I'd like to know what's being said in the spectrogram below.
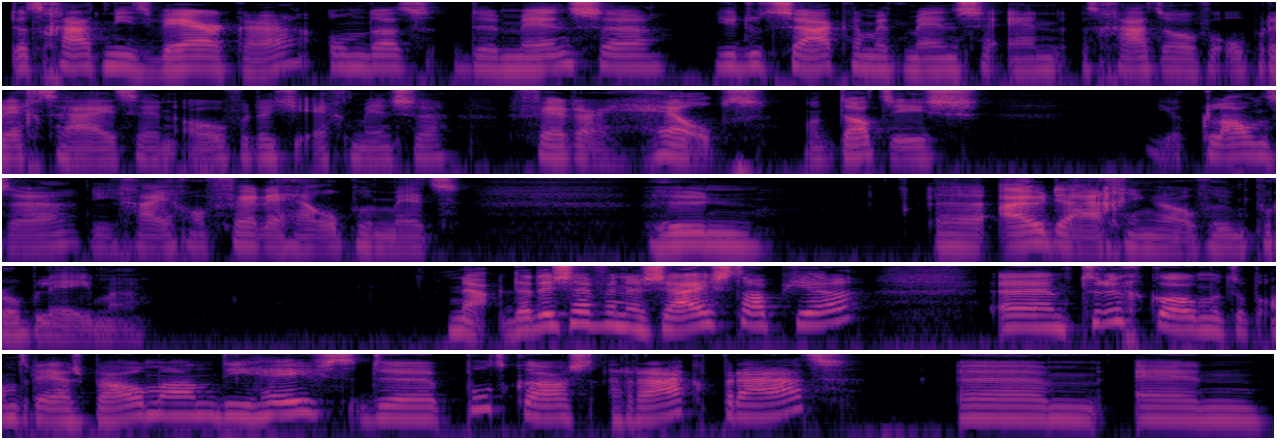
Dat gaat niet werken, omdat de mensen, je doet zaken met mensen en het gaat over oprechtheid en over dat je echt mensen verder helpt. Want dat is je klanten, die ga je gewoon verder helpen met hun uh, uitdagingen of hun problemen. Nou, dat is even een zijstapje. Um, terugkomend op Andreas Bouwman, die heeft de podcast Raakpraat. Um, en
